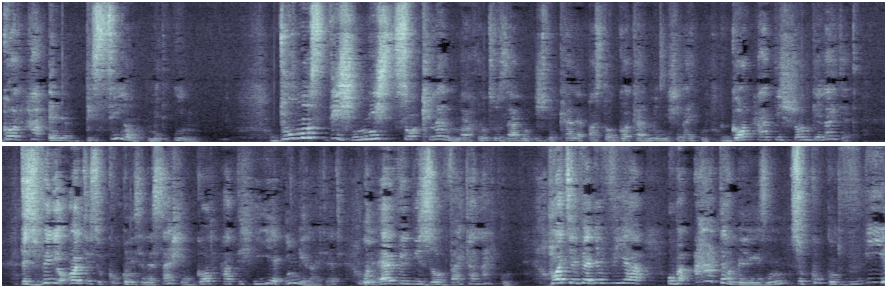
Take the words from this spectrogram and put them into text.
Gott hat eine Beziehung mit ihm. Du musst dich nicht so klein machen, zu sagen, ich bin kein Pastor, Gott kann mich nicht leiten. Gott hat dich schon geleitet. Das Video heute zu gucken ist eine Zeichen, Gott hat dich hier hingeleitet und er will dich so weiterleiten. Heute werden wir über Adam lesen, zu gucken, wie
